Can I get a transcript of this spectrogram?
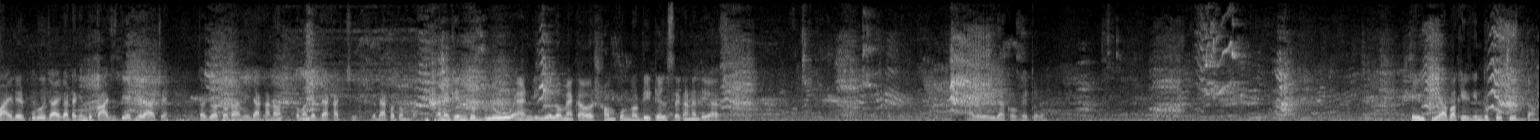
বাইরের পুরো জায়গাটা কিন্তু কাজ দিয়ে ঘেরা আছে। তা যতটা আমি দেখানো, তোমাদের দেখাচ্ছি। তো দেখো তোমরা। এখানে কিন্তু ব্লু অ্যান্ড ইয়েলো ম্যাকাওয়ের সম্পূর্ণ ডিটেলস এখানে দেওয়া আছে। আর এই দেখো ভেতরে। এই টিয়া পাখির কিন্তু প্রচুর দাম।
